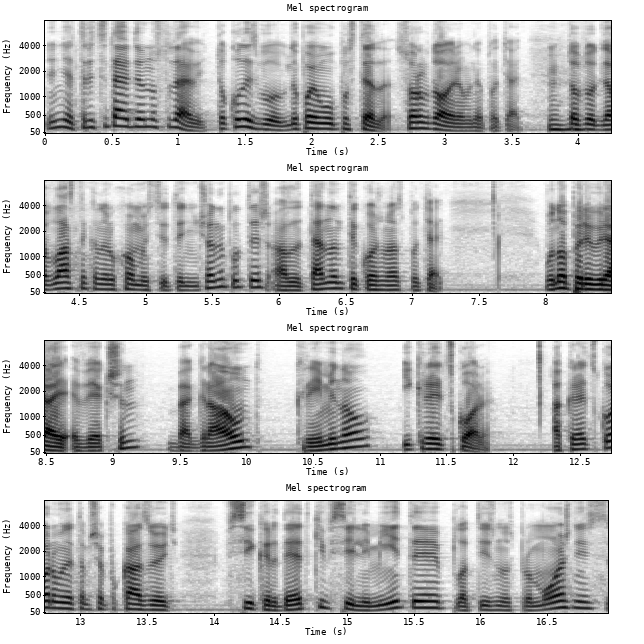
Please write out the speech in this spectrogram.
Ні-ні, 39,99. То колись було, не по-моєму пустили. 40 доларів вони платять. Мгм. Тобто для власника нерухомості ти нічого не платиш, але тенанти кожен раз платять. Воно перевіряє eviction, background, criminal і credit score. А credit score вони там ще показують всі кредитки, всі ліміти, платіжну спроможність,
